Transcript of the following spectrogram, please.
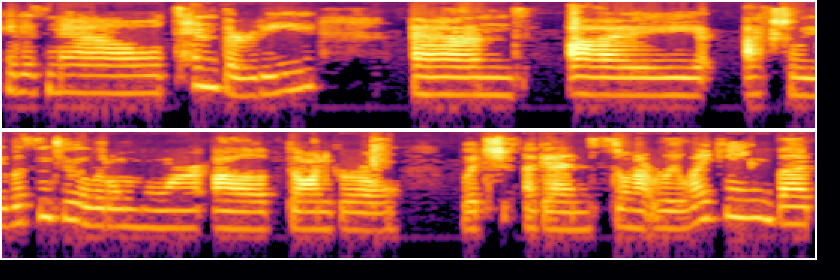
It is now 10.30 and I actually listened to a little more of Gone Girl, which again, still not really liking, but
